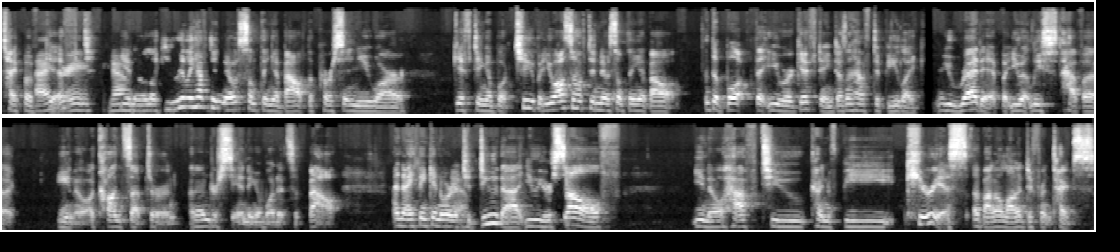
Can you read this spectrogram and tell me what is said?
type of I gift. Yeah. You know, like you really have to know something about the person you are gifting a book to but you also have to know something about the book that you are gifting. It doesn't have to be like you read it, but you at least have a you know a concept or an, an understanding of what it's about. And I think in order yeah. to do that, you yourself you know, have to kind of be curious about a lot of different types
